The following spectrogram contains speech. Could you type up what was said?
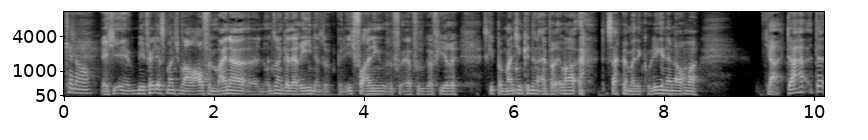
genau. Ich, äh, mir fällt das manchmal auch auf in meiner, in unseren Galerien, also wenn ich vor allen Dingen äh, fotografiere, es gibt bei manchen Kindern einfach immer, das sagt mir meine Kollegin dann auch immer, ja, da, da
